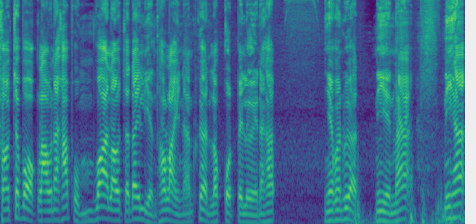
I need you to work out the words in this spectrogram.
เขาจะบอกเรานะครับ ผมว่าเราจะได้เหรียญเท่าไหร่นั้นเพื่อนเรากดไปเลยนะครับเนี่ยเพื่อนๆนี่เห็นไหมฮะนี่ฮะ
